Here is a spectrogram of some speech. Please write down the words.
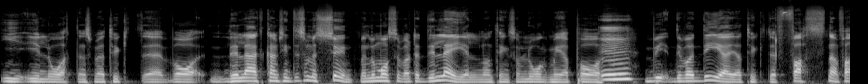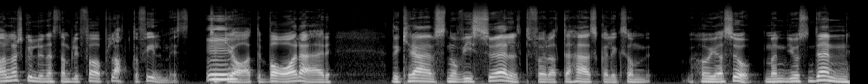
i, i låten som jag tyckte var, det lät kanske inte som en synt men då måste det varit ett delay eller någonting som låg med på, Mm. det var det jag tyckte fastnade. För annars skulle det nästan bli för platt och filmiskt. Tycker Mm. jag att det bara är, det krävs något visuellt för att det här ska liksom höjas upp. Men just den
